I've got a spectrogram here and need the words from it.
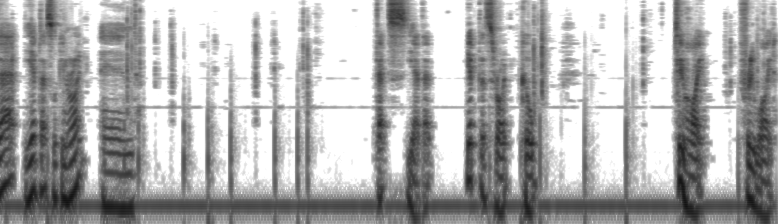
that. Yep, that's looking right. And that's, yeah, that, yep, that's right. Cool. Too high, three wide.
